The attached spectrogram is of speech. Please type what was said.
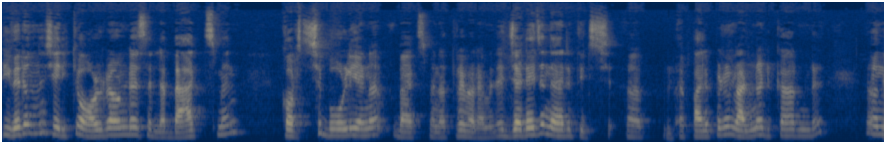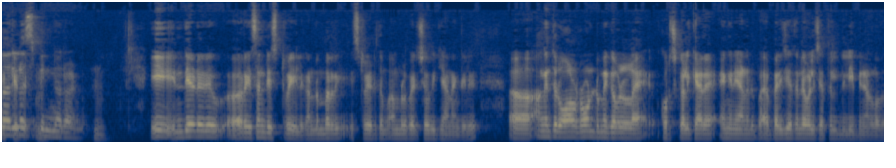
ഇവരൊന്നും ശരിക്കും ഓൾറൗണ്ടേഴ്സ് അല്ല. ബാറ്റ്സ്മാൻ കുറച്ച് ബോൾ ചെയ്യണ ബാറ്റ്സ്മാൻ അത്രേ പറയാൻ പറ്റില്ല ജഡേജ നേരെ തിരിച്ച്. പലപ്പോഴും റൺ എടുക്കാറുണ്ട്. നല്ല സ്പിന്നറാണ്. ഈ ഇന്ത്യയുടെ ഒരു റീസെന്റ് ഹിസ്റ്ററിയിൽ കണ്ടംപററി ഹിസ്റ്ററി എടുത്ത് നമ്മൾ പരിശോധിക്കുകയാണെങ്കിൽ അങ്ങനത്തെ ഒരു ഓൾറൗണ്ട് മികവുള്ള കുറച്ച് കളിക്കാരെ എങ്ങനെയാണ് പരിചയത്തിന്റെ വെളിച്ചത്തിൽ ദിലീപിനുള്ളത്?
